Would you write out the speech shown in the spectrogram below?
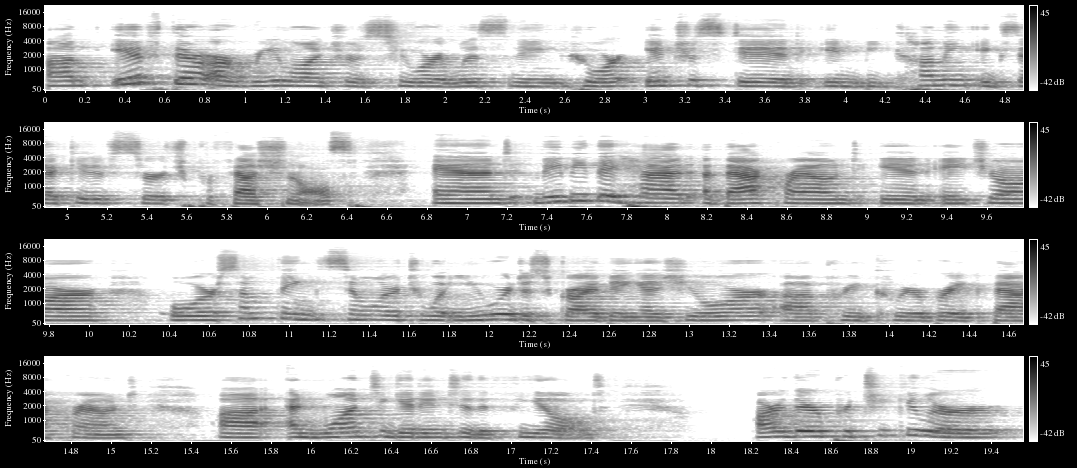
um, if there are relaunchers who are listening who are interested in becoming executive search professionals, and maybe they had a background in HR or something similar to what you were describing as your uh, pre career break background, uh, and want to get into the field, are there particular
